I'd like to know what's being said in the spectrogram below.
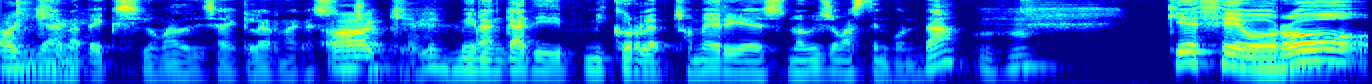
Οκ. για να παίξει η ομάδα της ΑΕΚ Λάρνακας στο OK. Champions League. Μείναν κάτι μικρολεπτομέρειες, νομίζω είμαστε κοντά. Μμμ. Και θεωρώ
